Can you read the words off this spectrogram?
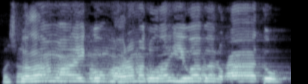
Wassalamualaikum Assalamualaikum warahmatullahi wabarakatuh.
